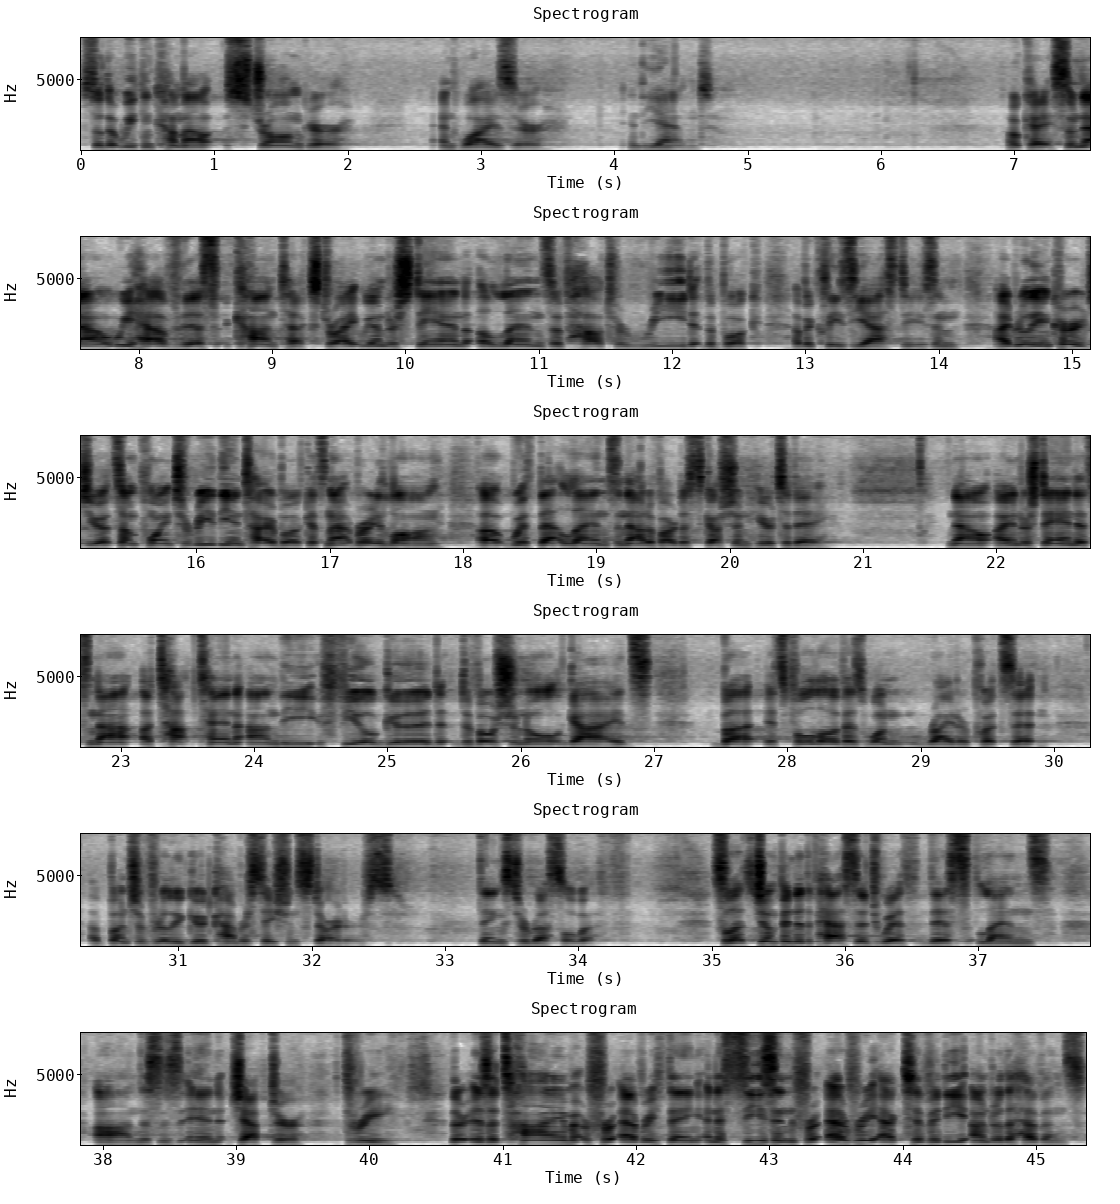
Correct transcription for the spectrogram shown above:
so that we can come out stronger and wiser in the end. Okay, so now we have this context, right? We understand a lens of how to read the book of Ecclesiastes. And I'd really encourage you at some point to read the entire book. It's not very long, uh, with that lens and out of our discussion here today. Now, I understand it's not a top 10 on the feel good devotional guides, but it's full of, as one writer puts it, a bunch of really good conversation starters, things to wrestle with. So let's jump into the passage with this lens on. This is in chapter 3. There is a time for everything and a season for every activity under the heavens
